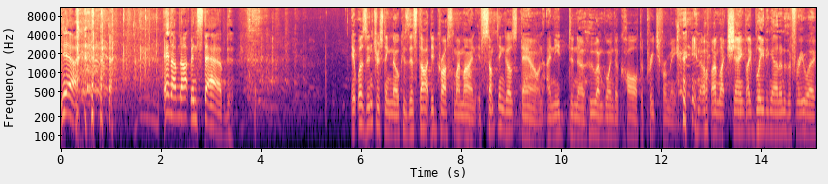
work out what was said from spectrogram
Yeah. and I've not been stabbed. It was interesting though, because this thought did cross my mind. If something goes down, I need to know who I'm going to call to preach for me. you know, if I'm like shanked, like bleeding out under the freeway.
